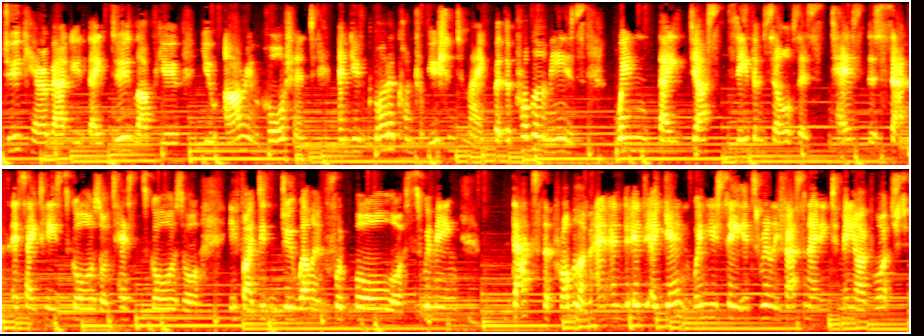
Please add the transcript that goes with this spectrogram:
do care about you. They do love you. You are important, and you've got a contribution to make. But the problem is when they just see themselves as tests, as SAT scores or test scores, or if I didn't do well in football or swimming, that's the problem. And, and it, again, when you see, it's really fascinating to me. I've watched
